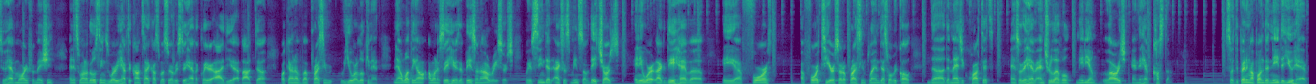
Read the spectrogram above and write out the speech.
to have more information. And it's one of those things where you have to contact customer service to have a clear idea about uh, what kind of uh, pricing you are looking at. Now, one thing I, I want to say here is that based on our research, we've seen that Access Mintsoft they charge anywhere like they have a a, a four a four tier sort of pricing plan. That's what we call the the Magic Quartet. And so they have entry level, medium, large, and they have custom. So depending upon the need that you have,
